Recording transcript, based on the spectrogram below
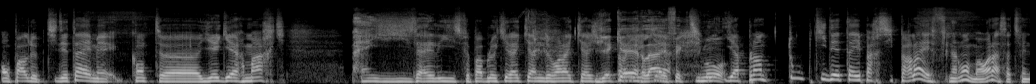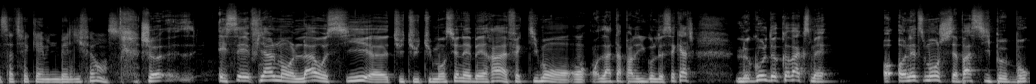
on parle de petits détails, mais quand Jäger marque, ben, il, il se fait pas bloquer la canne devant la cage. Yecker, là, effectivement, Il y a plein de tout petits détails par-ci par-là, et finalement, ben voilà, ça te fait, ça te fait quand même une belle différence. Je- et c'est finalement là aussi, euh, tu, tu, tu mentionnais Berra, effectivement, on- on- là tu parlé du goal de Sekac, le goal de Kovacs, mais honnêtement, je sais pas s'il peut beau-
